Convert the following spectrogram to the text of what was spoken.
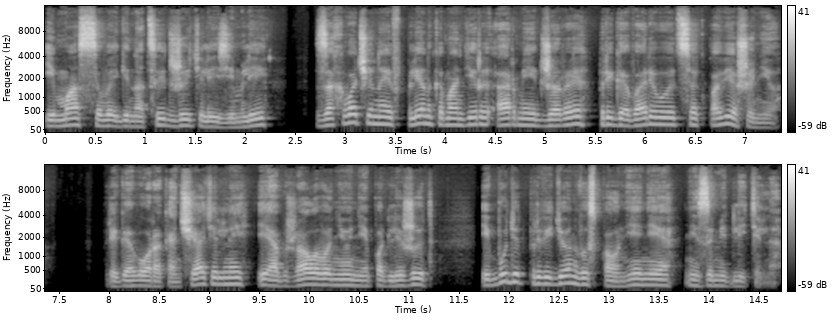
и массовый геноцид жителей Земли, захваченные в плен командиры армии Джаре приговариваются к повешению. Приговор окончательный и обжалованию не подлежит и будет приведен в исполнение незамедлительно.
